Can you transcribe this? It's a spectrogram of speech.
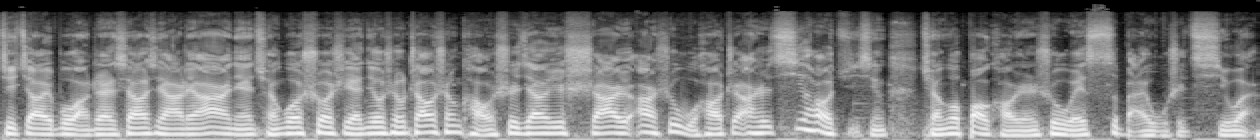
据教育部网站消息，二零二二年全国硕士研究生招生考试将于十二月二十五号至二十七号举行，全国报考人数为四百五十七万。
